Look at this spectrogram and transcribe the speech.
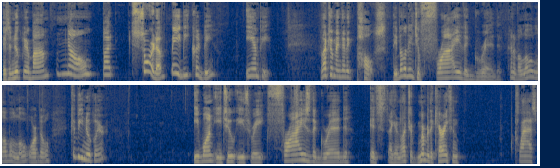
It's a nuclear bomb? No, but sort of, maybe, could be. EMP. Electromagnetic pulse. The ability to fry the grid. Kind of a low level, low orbital. Could be nuclear E1, E2, E3 fries the grid. It's like an electric. Remember the Carrington class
